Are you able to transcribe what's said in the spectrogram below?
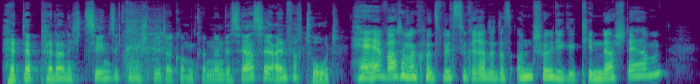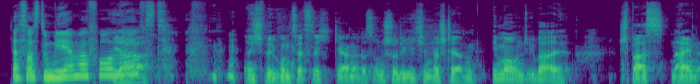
Hätte der Penner nicht zehn Sekunden später kommen können, dann wäre Cersei einfach tot. Hä, warte mal kurz, willst du gerade das unschuldige Kindersterben? Das, was du mir immer vorwirfst? Ich will grundsätzlich gerne, dass unschuldige Kinder sterben. Immer und überall. Spaß. Nein.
